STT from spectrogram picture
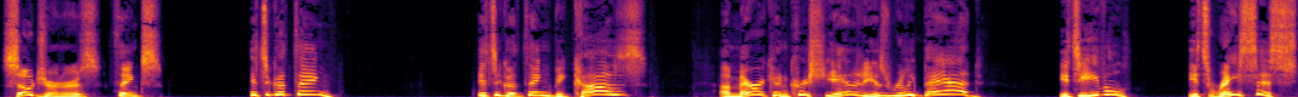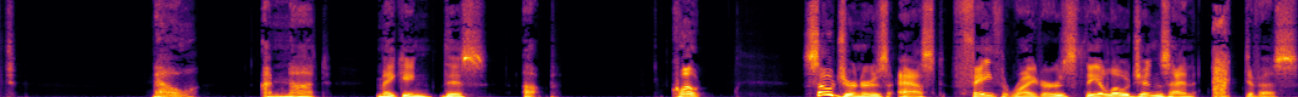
Sojourners thinks it's a good thing. It's a good thing because American Christianity is really bad. It's evil. It's racist. No, I'm not making this up. Quote Sojourners asked faith writers, theologians, and activists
